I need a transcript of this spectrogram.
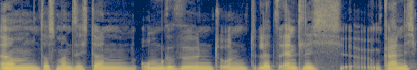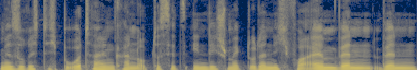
ähm, dass man sich dann umgewöhnt und letztendlich gar nicht mehr so richtig beurteilen kann, ob das jetzt ähnlich schmeckt oder nicht. Vor allem, wenn, wenn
